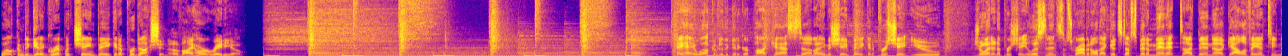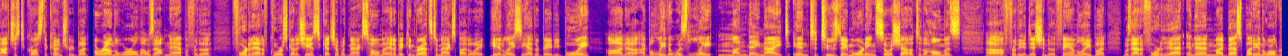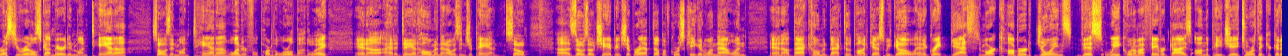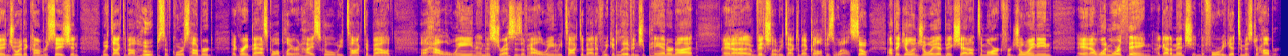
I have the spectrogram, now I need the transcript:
Welcome to Get a Grip with Shane Bacon, a production of iHeartRadio. Hey, hey, welcome to the Get a Grip podcast. Uh, my name is Shane Bacon. Appreciate you joining, appreciate you listening, subscribing, all that good stuff. It's been a minute. I've been uh, gallivanting not just across the country, but around the world. I was out in Napa for the Fortinet, of course, got a chance to catch up with Max Homa, and a big congrats to Max, by the way. He and Lacey had their baby boy on uh, I believe it was late Monday night into Tuesday morning. So a shout out to the Homas uh, for the addition to the family. But was out at Fortinet, and then my best buddy in the world, Rusty Reynolds, got married in Montana. So I was in Montana, wonderful part of the world, by the way. And uh, I had a day at home, and then I was in Japan. So uh, Zozo Championship wrapped up. Of course, Keegan won that one and uh, back home and back to the podcast we go. And a great guest, Mark Hubbard, joins this week. One of my favorite guys on the PGA Tour. I think you're going to enjoy the conversation. We talked about hoops. Of course, Hubbard, a great basketball player in high school. We talked about uh, Halloween and the stresses of Halloween. We talked about if we could live in Japan or not. And uh, eventually we talked about golf as well. So I think you'll enjoy it. Big shout out to Mark for joining. And uh, one more thing I got to mention before we get to Mr. Hubbard.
